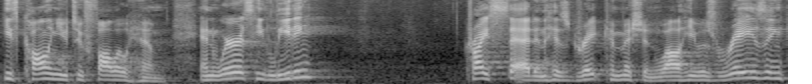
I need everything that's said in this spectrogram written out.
He's calling you to follow Him. And where is He leading? Christ said in His Great Commission while He was raising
